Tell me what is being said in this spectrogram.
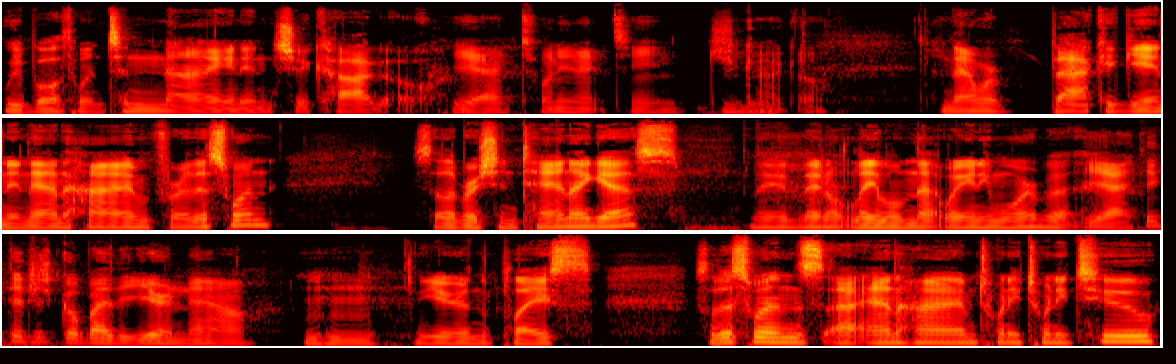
we both went to nine in Chicago. yeah, 2019 Mm-hmm. Chicago. Now we're back again in Anaheim for this one, Celebration 10, I guess. They they don't label them that way anymore, but Yeah, I think they just go by the year now. Mm-hmm. year in the place. So this one's uh, Anaheim 2022.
